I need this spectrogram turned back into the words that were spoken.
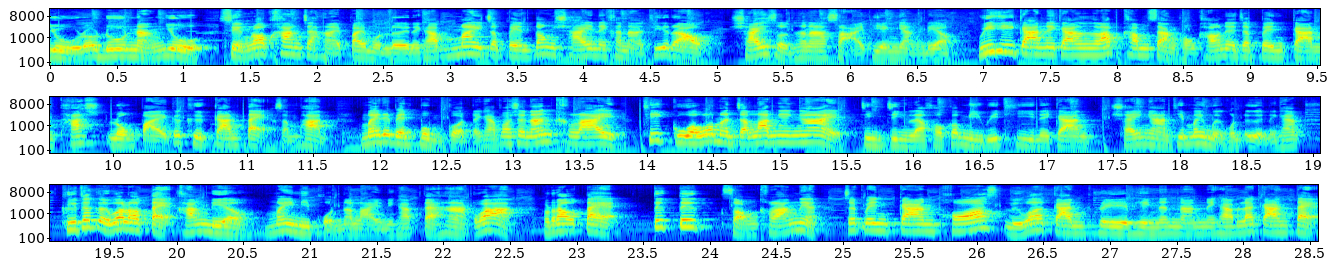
อยู่ เราดูหนังอยู่ เสียงรอบข้างจะหายไปหมดเลยนะครับไม่จะเป็นต้องใช้ในขณะที่เราใช้สนทนาสายเพียงอย่างเดียว วิธีการในการรับคำสั่งของเขาเนี่ยจะเป็นการทัชลงไปก็คือการแตะสัมผัสไม่ได้เป็นปุ่มกดนะครับ เพราะฉะนั้นใครที่กลัวว่ามันจะลั่นง่าย ๆ จริง ๆ แล้วเขาก็มีวิธีในการใช้งานที่ไม่เหมือนคนอื่นนะครับ คือถ้าเกิดว่าเราแตะครั้งเดียวไม่มีผลอะไรนะครับ แต่หากว่าเราแตะตึกตึกสองครั้งเนี่ยจะเป็นการพอสหรือว่าการเพลย์เพลงนั้นๆนะครับและการแตะ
